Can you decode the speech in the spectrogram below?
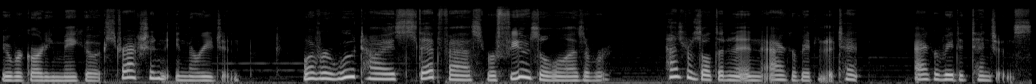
regarding Mako extraction in the region. However, Wutai's steadfast refusal as a re- has resulted in aggravated aggravated tensions.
